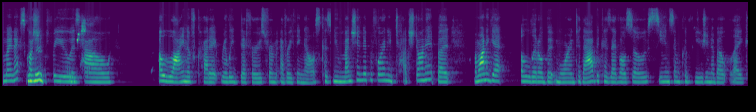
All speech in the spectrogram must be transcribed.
my next question mm-hmm. for you is how a line of credit really differs from everything else? Because you mentioned it before and you touched on it, but I want to get a little bit more into that because I've also seen some confusion about like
